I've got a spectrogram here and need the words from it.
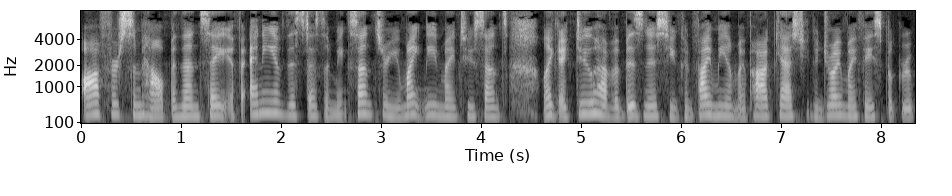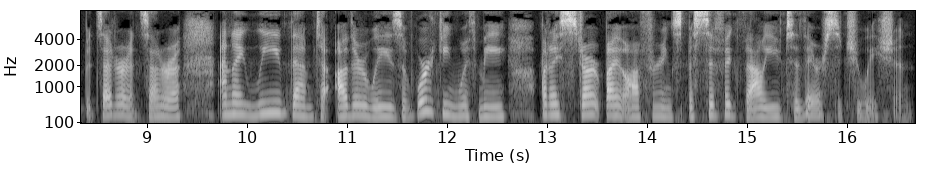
offer some help and then say if any of this doesn't make sense or you might need my two cents, like I do have a business, you can find me on my podcast, you can join my Facebook group, etc., etc and I lead them to other ways of working with me, but I start by offering specific value to their situation.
